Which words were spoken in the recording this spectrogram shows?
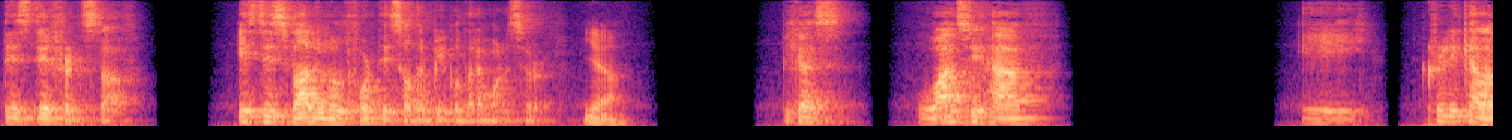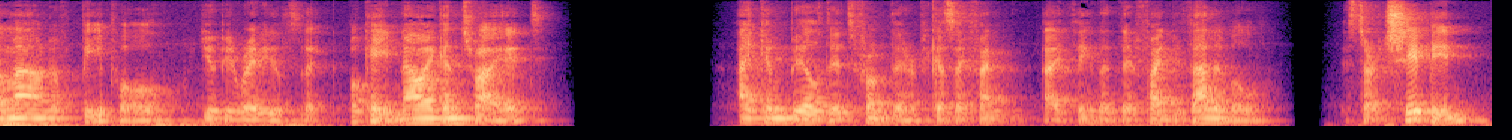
this different stuff is this valuable for these other people that I want to serve? Yeah. Because once you have a critical amount of people, you'll be ready to like, okay, now I can try it. I can build it from there because I find I think that they find it valuable. Start shipping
